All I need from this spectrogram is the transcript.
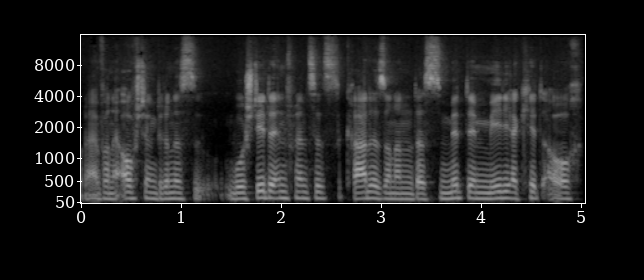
oder einfach eine Aufstellung drin ist, wo steht der Influencer jetzt gerade, sondern dass mit dem Media-Kit auch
